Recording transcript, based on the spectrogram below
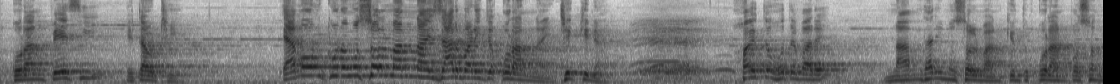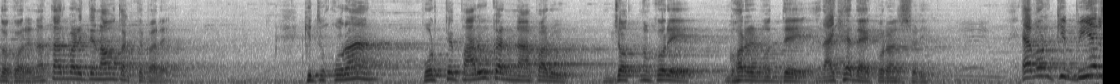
তো কোরআন পেয়েছি, এটাও ঠিক। এমন কোনো মুসলমান নাই যার বাড়িতে কোরআন নাই, ঠিক কিনা হয়তো হতে পারে, নামধারী মুসলমান কিন্তু কোরআন পছন্দ করে না, তার বাড়িতে নাও থাকতে পারে। কিন্তু কোরআন পড়তে পারুক আর না পারুক, যত্ন করে ঘরের মধ্যে রাখা দেয় কোরআন শরীফ। এমনকি বিয়ের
